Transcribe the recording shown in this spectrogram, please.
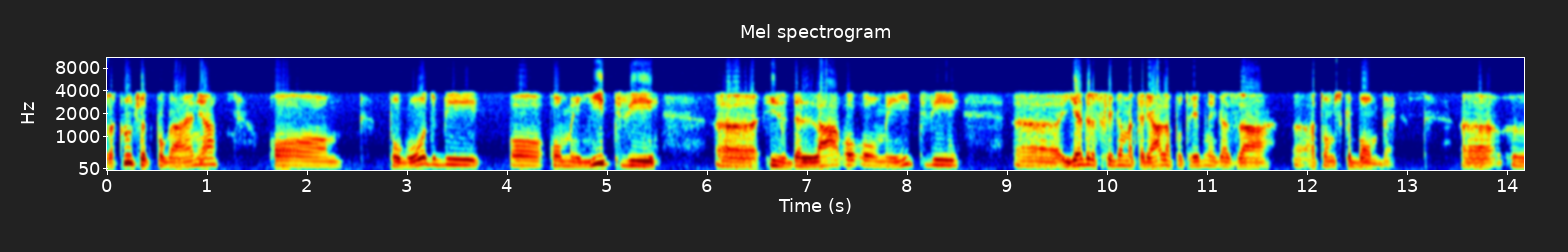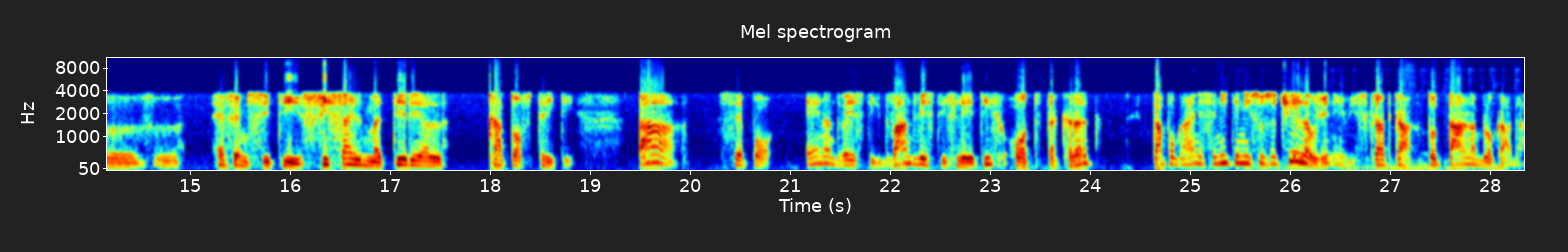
zaključiti pogajanja o pogodbi o omejitvi uh, izdelavo, o omejitvi uh, jedrskega materijala potrebnega za uh, atomske bombe. Uh, uh, FMCT, Fissile Material Cut-off Treaty. Ta se po 21-22 letih od takrat, ta pogajanja se niti niso začela v Ženevi. Skratka, totalna blokada.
